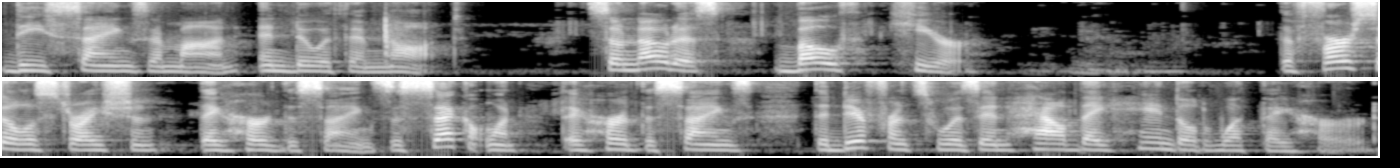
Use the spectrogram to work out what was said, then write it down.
these sayings of mine and doeth them not. So notice, both hear. The first illustration, they heard the sayings. The second one, they heard the sayings. The difference was in how they handled what they heard.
